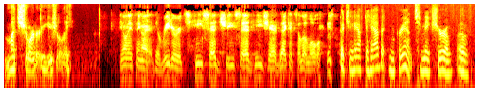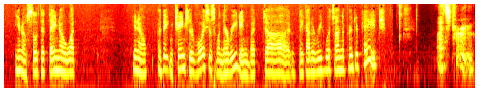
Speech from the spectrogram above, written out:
much shorter usually. The only thing I, the reader, it's he said, she said, he said. That gets a little old. But you have to have it in print to make sure of, of you know, so that they know what, you know, they can change their voices when they're reading, but uh, they got to read what's on the printed page. That's true.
